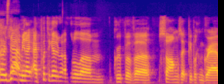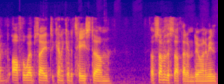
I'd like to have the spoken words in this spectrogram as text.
Or is Yeah, that? I mean, I, I put together a little um, group of uh, songs that people can grab off the website to kind of get a taste um, of some of the stuff that I'm doing. I mean,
